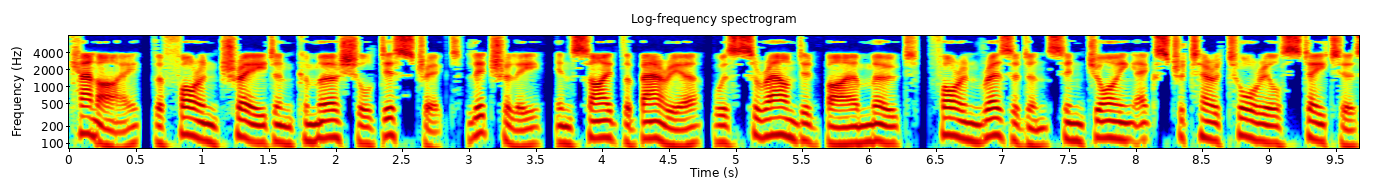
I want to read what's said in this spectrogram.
Kannai, the foreign trade and commercial district literally, inside the barrier, was surrounded by a moat, foreign residents enjoying extraterritorial status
